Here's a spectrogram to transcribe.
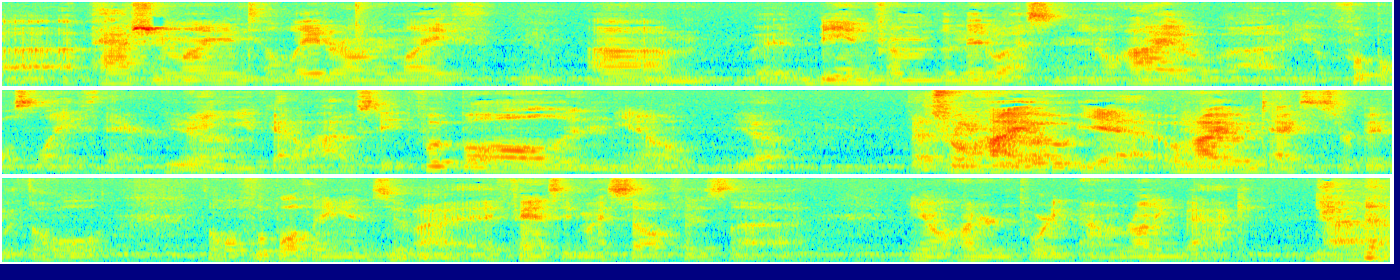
uh, a passion of mine until later on in life. Hmm. um, being from the Midwest and in Ohio, uh, you know, football's life there. Yeah. And you've got Ohio State football, and you know, Yeah. That's where you grew Ohio. Yeah, Ohio and Texas are big with the whole the whole football thing, and so I, I fancied myself as uh, you know, 140 pound running back. Uh,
